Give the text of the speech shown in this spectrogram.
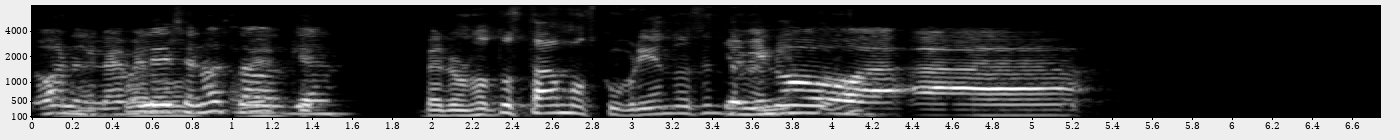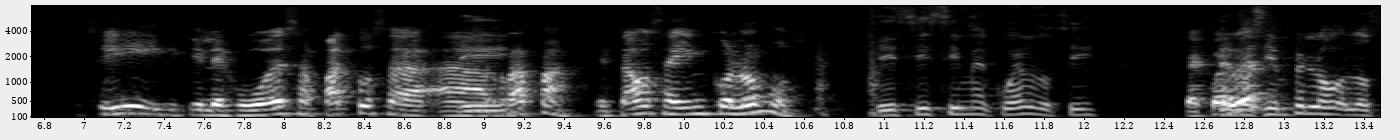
no, en la MLS no, estaba ya. Pero nosotros estábamos cubriendo ese Que vino a, Sí, que le jugó de zapatos a, Rafa. Estábamos ahí en Colomos. Sí, sí, sí, me acuerdo, sí. ¿Te acuerdas? Pero siempre lo, los,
